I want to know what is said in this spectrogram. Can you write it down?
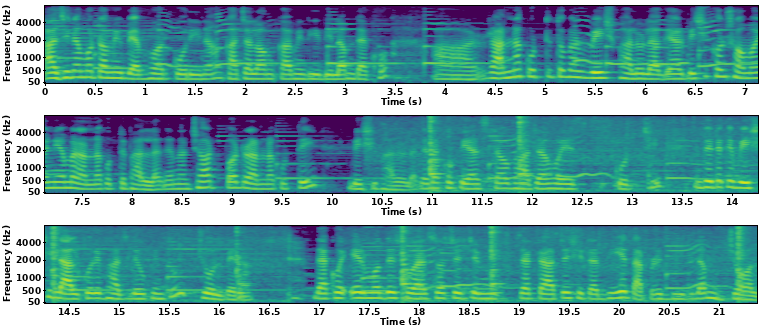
আজিনামোটো আমি ব্যবহার করি না, কাঁচা লঙ্কা আমি দিয়ে দিলাম, দেখো। আর রান্না করতে তো আমার বেশ ভালো লাগে, আর বেশিক্ষণ সময় নিয়ে আমার রান্না করতে ভালো লাগে না, ঝটপট রান্না করতেই বেশি ভালো লাগে। দেখো, পেঁয়াজটাও ভাজা হয়ে করছি, কিন্তু এটাকে বেশি লাল করে ভাজলেও কিন্তু চলবে না। দেখো, এর মধ্যে সয়া সসের যে মিক্সচারটা আছে, সেটা দিয়ে তারপরে দিয়ে দিলাম জল।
